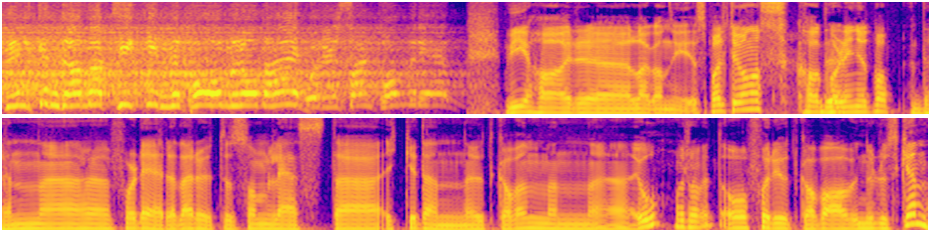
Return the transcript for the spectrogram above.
Hvilken dramatikk inne på området her! Og russeren kommer igjen. Vi har uh, laga ny spalte, Jonas. Hva går den ut på? Den eh, for dere der ute som leste ikke denne utgaven, men eh, jo, for så vidt, og forrige utgave av Under dusken,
